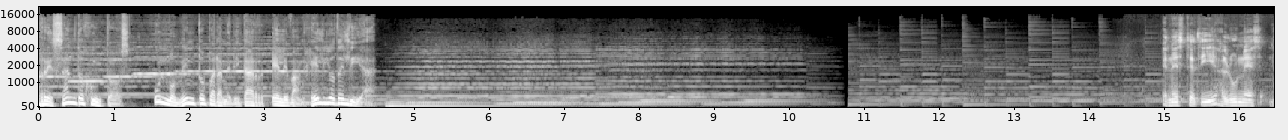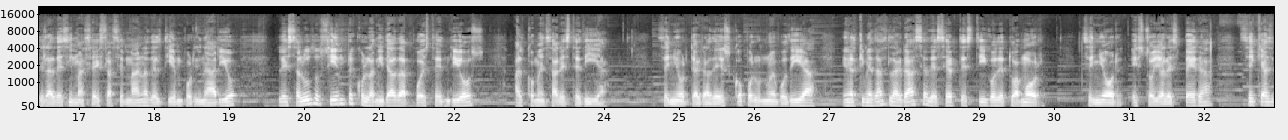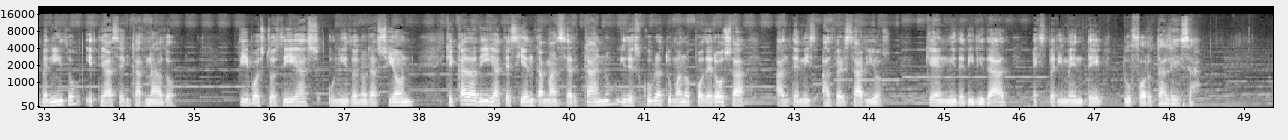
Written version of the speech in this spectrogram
Rezando juntos, un momento para meditar el Evangelio del Día. En este día, lunes de la décima sexta semana del tiempo ordinario, les saludo siempre con la mirada puesta en Dios al comenzar este día. Señor, te agradezco por un nuevo día en el que me das la gracia de ser testigo de tu amor. Señor, estoy a la espera, sé que has venido y te has encarnado. Vivo estos días unido en oración, que cada día te sienta más cercano y descubra tu mano poderosa ante mis adversarios, que en mi debilidad experimente tu fortaleza.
